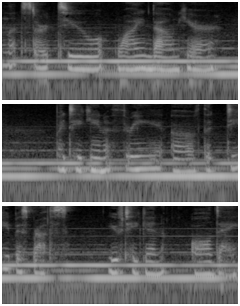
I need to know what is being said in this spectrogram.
And let's start to wind down here by taking three of the deepest breaths you've taken all day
